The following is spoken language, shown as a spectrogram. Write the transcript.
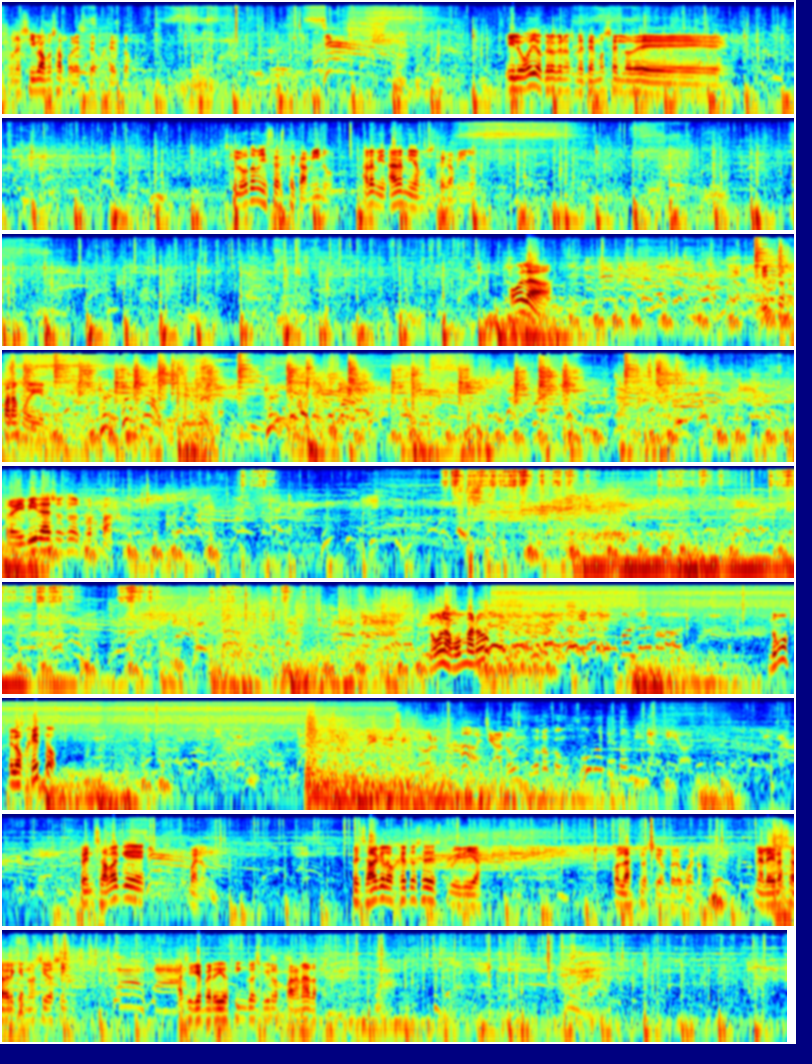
Aún así vamos a por este objeto. Y luego yo creo que nos metemos en lo de... Es que luego también está este camino. Ahora, ahora miramos este camino. ¡Hola! Listos para morir. Revivid a esos dos, porfa. No, la bomba no. No, el objeto. De dominación. Pensaba que... Bueno. Pensaba que el objeto se destruiría. Con la explosión, pero bueno. Me alegra saber que no ha sido así. Así que he perdido 5 esbirros para nada.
